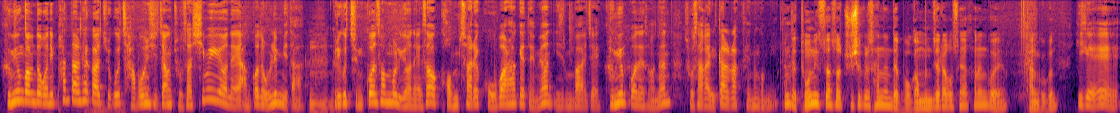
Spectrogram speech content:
금융감독원이 판단을 해가지고 자본시장 조사 심의위원회에 안건을 올립니다. 음. 그리고 증권선물위원회에서 검찰에 고발하게 되면 이른바 이제 금융권에서는 조사가 일단락 되는 겁니다. 근데 돈 있어서 주식을 샀는데 뭐가 문제라고 생각하는 거예요? 당국은? 이게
